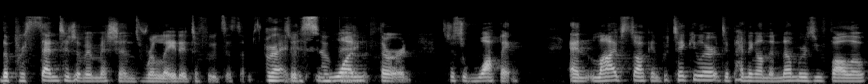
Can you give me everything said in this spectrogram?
the percentage of emissions related to food systems. Right. So it's so one big. third. It's just whopping. And livestock in particular, depending on the numbers you follow,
